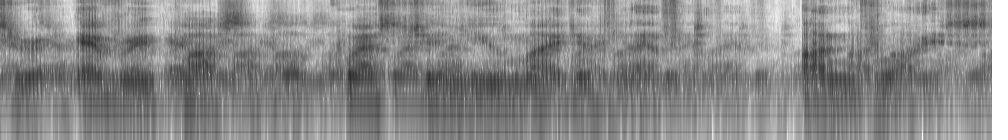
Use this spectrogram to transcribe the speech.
Answer every possible question you might have left unvoiced.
